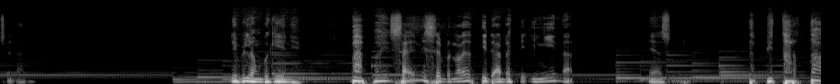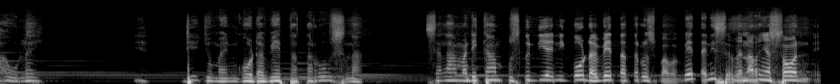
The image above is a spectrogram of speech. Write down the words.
Saudara. Dia bilang begini, Bapak saya ini sebenarnya tidak ada keinginan. Ya saudara. Tapi tar tahu lah. Ya, dia cuma goda beta terus nak. Selama di kampus tuh dia ini goda beta terus. Bapak beta ini sebenarnya sonde.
